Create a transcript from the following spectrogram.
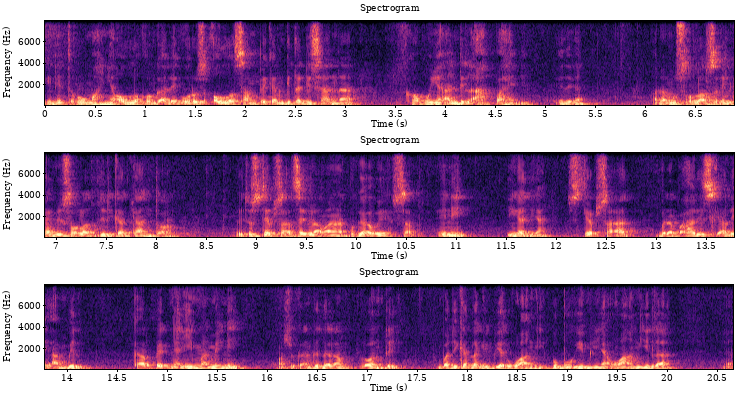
ini rumahnya Allah kok nggak ada yang urus. Allah sampaikan kita di sana. Kau punya andil apa ini? Gitu kan? Ada musola sering kami sholat di dekat kantor. Itu setiap saat saya bilang anak, -anak pegawai, ini ingat ya, setiap saat berapa hari sekali ambil karpetnya imam ini, masukkan ke dalam laundry. Kembalikan lagi biar wangi, bubuhi minyak wangi lah. Ya,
